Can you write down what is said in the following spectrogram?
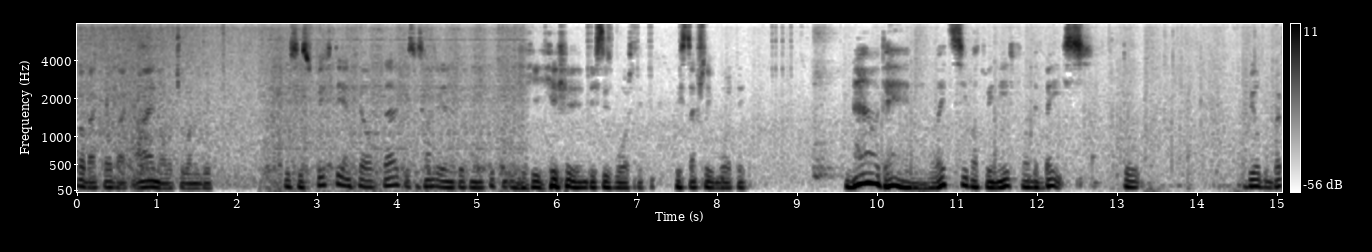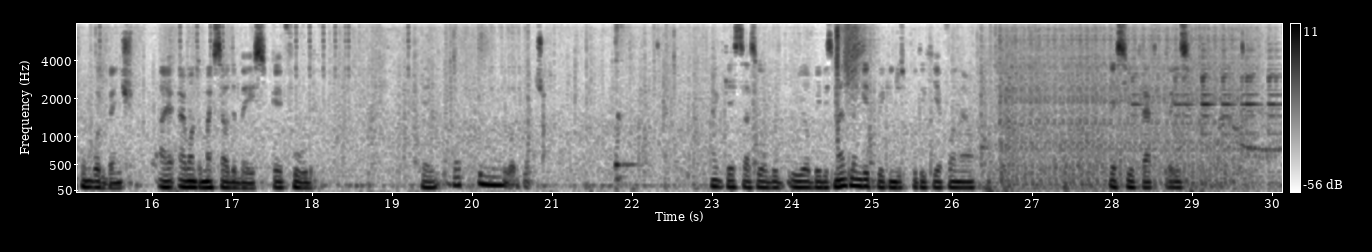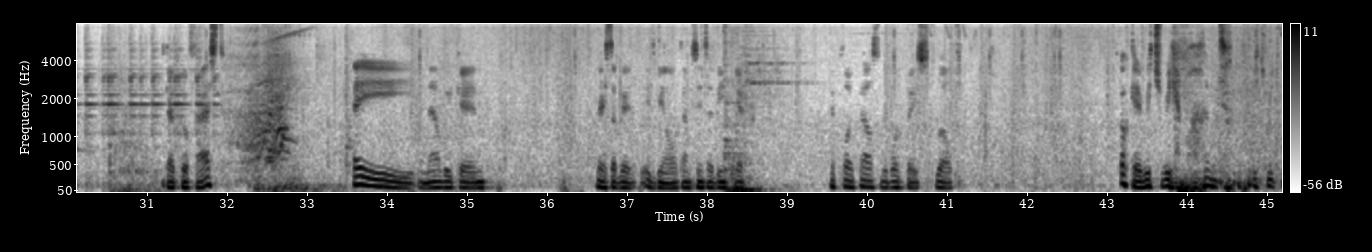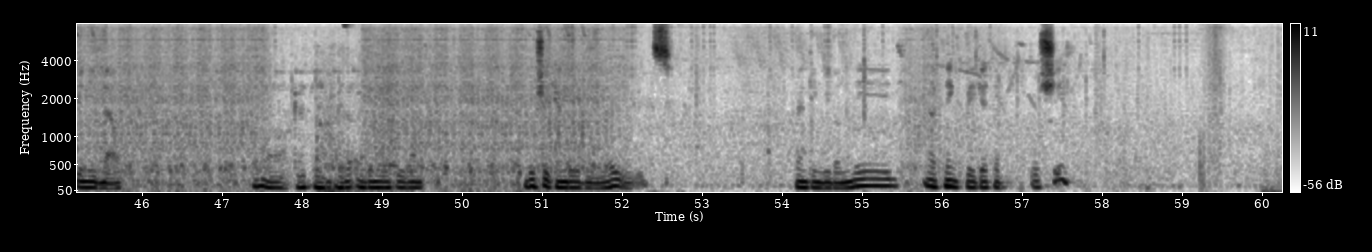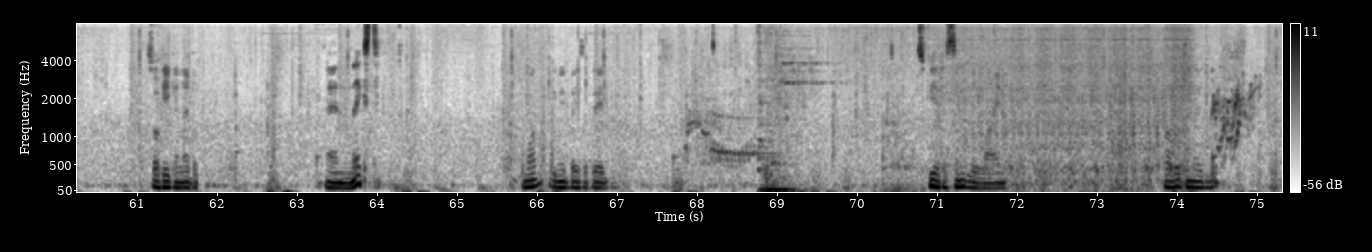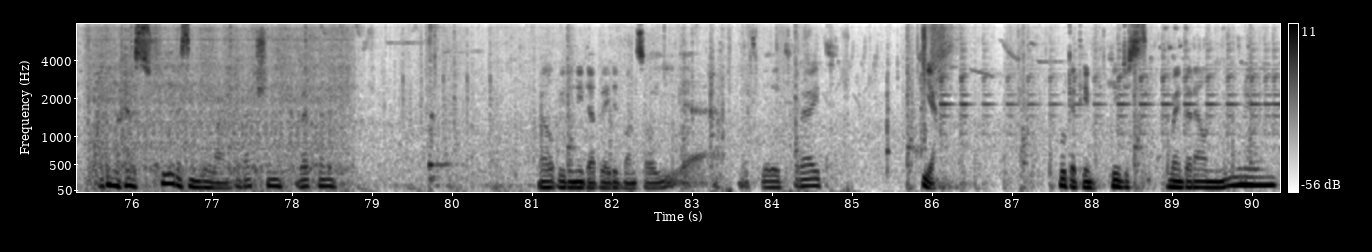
go back, go back. I know what you want to do. This is 50 and health that. This is 100 and 250. this is worth it. This is actually worth it. Now then, let's see what we need for the base. To build weapon workbench. I, I want to max out the base. Okay, food. Okay, weapon workbench. I guess as we'll be, we will be dismantling it, we can just put it here for now. Yes, you craft, please. Gotta go fast. Hey, and now we can Base upgrade. It's been a long time since I've been here. Deploy pals to the workbase 12. Okay, which we want, which which we need now. Oh god damn, I don't, I don't know what we want. Bushi can do the loads. Ranking we don't need. I think we get a Bushi. So he can level. And next. Come on, give me base upgrade. Sphere assembly line. How would you do? I do not have sphere assembly line. Production, weapon. Well, we don't need the upgraded one, so yeah. Let's build it right here. Look at him. He just went around.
